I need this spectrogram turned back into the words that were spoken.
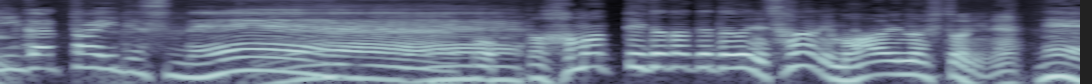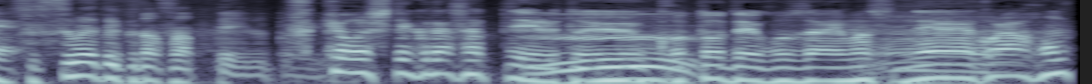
りがたいですね。こうハマっていただけた上にさらに周りの人にね、ね進めてくださっている。布教してくださっているということでございますね。これは本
